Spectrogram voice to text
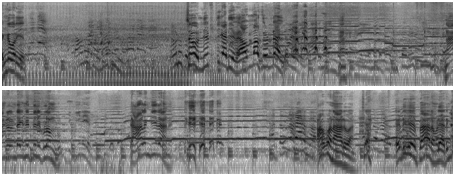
எங்கே போறீங்க? சோ லிப்ஸ்டிக் அடியவே அம்மா சொன்னால் நாங்கள் இன்றைக்கு நெத்திலி குழம்பு. ஆலங்கீரானு அவன் ஆடுவான். ச்சே, எடுவே பேர விளையாடுங்க.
